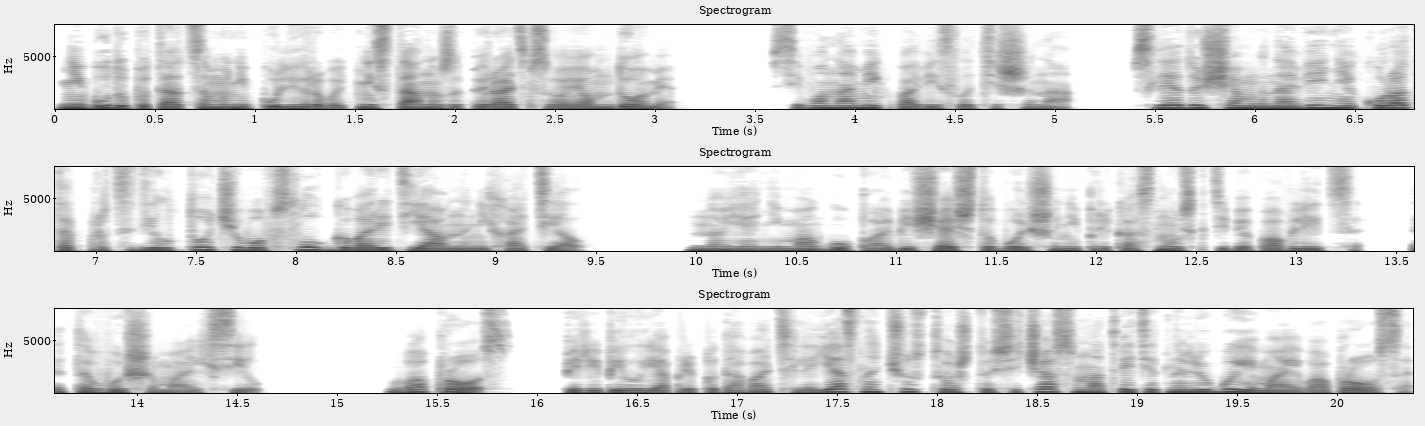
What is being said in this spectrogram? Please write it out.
Не буду пытаться манипулировать, не стану запирать в своем доме». Всего на миг повисла тишина. В следующее мгновение куратор процедил то, чего вслух говорить явно не хотел. Но я не могу пообещать, что больше не прикоснусь к тебе, Павлице. Это выше моих сил. Вопрос. Перебил я преподавателя, ясно чувствуя, что сейчас он ответит на любые мои вопросы.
